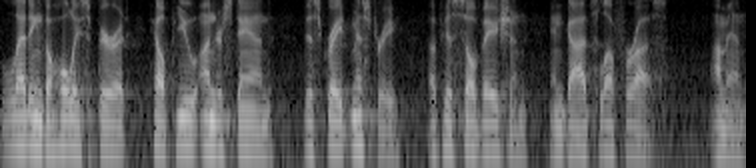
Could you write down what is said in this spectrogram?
letting the Holy Spirit help you understand this great mystery of His salvation and God's love for us. Amen.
